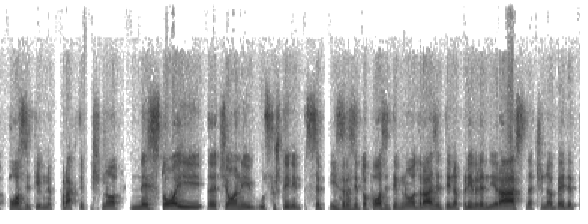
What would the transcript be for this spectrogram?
pozitivne praktično, ne stoji da će oni u suštini se izrazito pozitivno odraziti na privredni rast, znači na BDP,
